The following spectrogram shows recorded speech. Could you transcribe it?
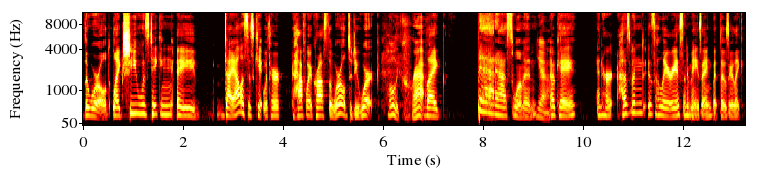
the world. Like she was taking a dialysis kit with her halfway across the world to do work. Holy crap! Like badass woman. Yeah. Okay. And her husband is hilarious and amazing, but those are like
